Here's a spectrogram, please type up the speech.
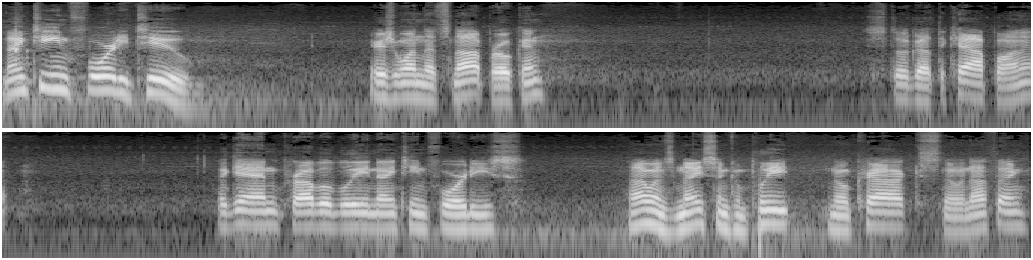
1942. Here's one that's not broken. Still got the cap on it. Again, probably 1940s. That one's nice and complete. No cracks, no nothing.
